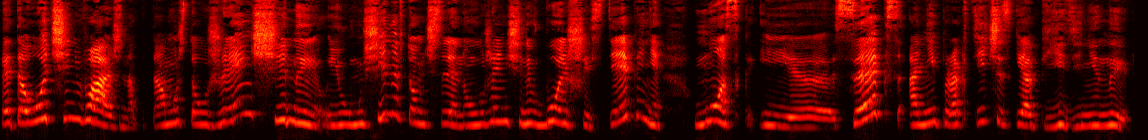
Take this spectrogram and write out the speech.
Это очень важно, потому что у женщины, и у мужчины в том числе, но у женщины в большей степени мозг и э, секс, они практически объединены.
